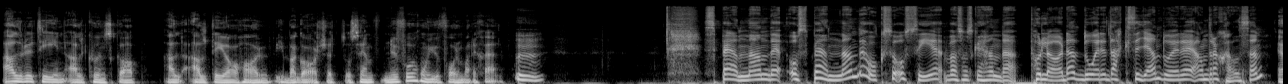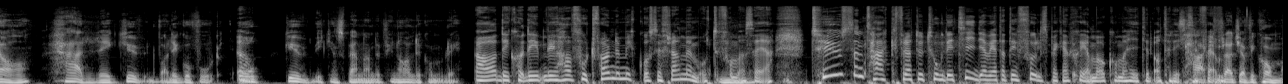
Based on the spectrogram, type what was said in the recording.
all rutin, all kunskap, all, allt det jag har i bagaget. Och sen, nu får hon ju forma det själv. Spännande och spännande också att se vad som ska hända på lördag. Då är det dags igen, då är det andra chansen. Ja, herregud vad det går fort. Ja. Och gud vilken spännande final det kommer bli. Ja, det, det, vi har fortfarande mycket att se fram emot, får man säga. Tusen tack för att du tog dig tid. Jag vet att det är fullspäckat schema att komma hit idag till Rix Tack för att jag fick komma.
